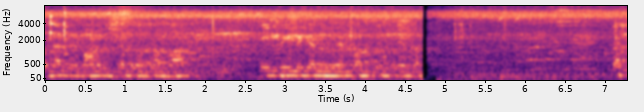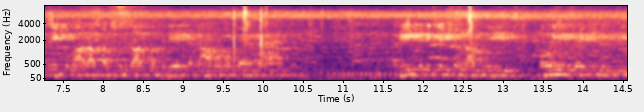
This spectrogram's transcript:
పునర్నిర్మాణ విషయంలో ప్రభావ ఈ ప్రీమియర్లు ఏర్పాటు చేసుకునే తండ్రి కుమార పరిశుద్ధాత్మ త్రియేక నామము పేరున rededication of the holy nativity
